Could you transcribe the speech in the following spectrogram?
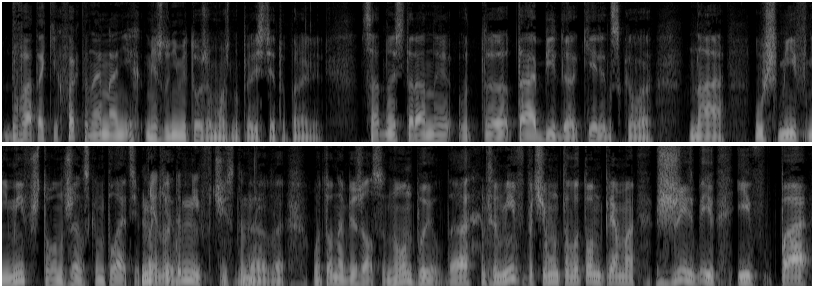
два таких факта, наверное, них, между ними тоже можно провести эту параллель. С одной стороны, вот э, та обида Керенского на уж миф, не миф, что он в женском платье покинул. Не, ну это миф в чистом да, виде. Вот он обижался. Но он был, да. Это миф, почему-то вот он прямо жив и, и по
